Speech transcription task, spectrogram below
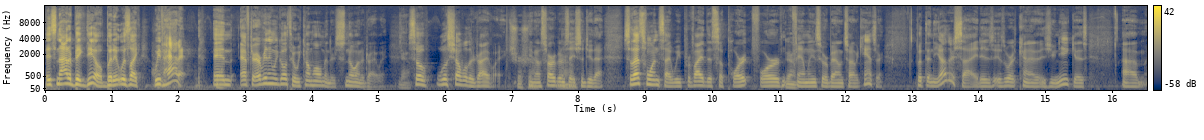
It's not a big deal. But it was like, we've had it. And after everything we go through, we come home and there's snow in the driveway. Yeah. So we'll shovel their driveway. Sure, sure. You know, so our organization yeah. do that. So that's one side. We provide the support for yeah. families who are battling childhood cancer. But then the other side is, is where it kind of is unique is um,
